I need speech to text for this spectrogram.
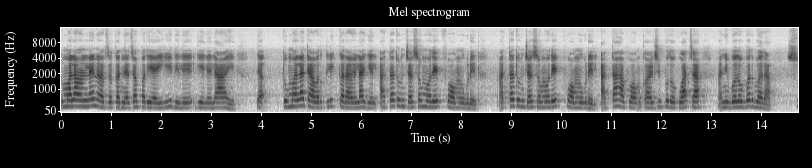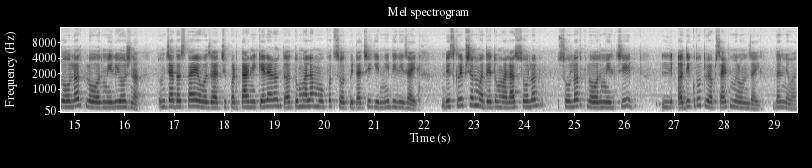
तुम्हाला ऑनलाईन अर्ज करण्याचा पर्यायही दिले गेलेला आहे. त्या तुम्हाला त्यावर क्लिक करावे लागेल. आता तुमच्यासमोर एक फॉर्म उघडेल. आता तुमच्यासमोर एक फॉर्म उघडेल. आता हा फॉर्म काळजीपूर्वक वाचा आणि बरोबर भरा. सोलर फ्लोअर मिल योजना. तुमच्या दस्तऐवजाची पडताळणी केल्यानंतर तुम्हाला मोफत सौरपीठाची गिरणी दिली जाईल. डिस्क्रिप्शनमध्ये तुम्हाला सोलर सोलर फ्लोअर मिलची अधिकृत वेबसाईट मिळून जाईल. धन्यवाद.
